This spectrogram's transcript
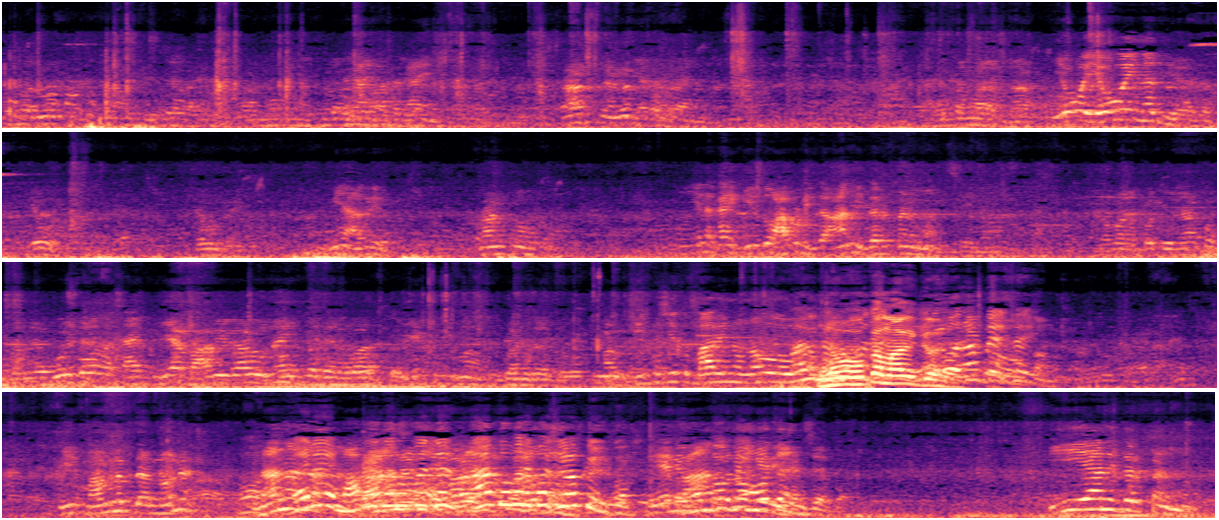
હા, ને નથી ખબર. એવો એવો નથી. એવું એવું મેં આવ્યો. પરંતુ એને કાંઈ કીધું આપણી આની દર્પણમાં જ છે. તમારે બધું નાખો તમે એવું છે. ત્યાં ભાવિ વાળું નહીં. એકવીમાં બંધ હતું. પછી તો બાવીનો નવો નવો હુકમ આવી ગયો. એ મામલતદારનો ને? ના ના નહીં, નહીં, મામલતદાર ઉપર તો મારી અપીલ થઈ. એની વાંધો ન હોતો ને સાહેબ. ઈ આની દર્પણમાં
